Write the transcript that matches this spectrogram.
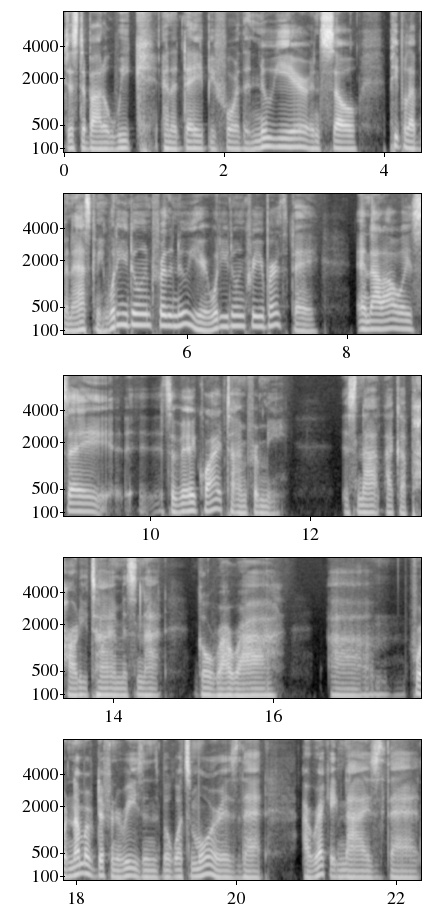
just about a week and a day before the new year. And so people have been asking me, what are you doing for the new year? What are you doing for your birthday? And I'll always say it's a very quiet time for me. It's not like a party time. It's not go rah rah um, for a number of different reasons. But what's more is that I recognize that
